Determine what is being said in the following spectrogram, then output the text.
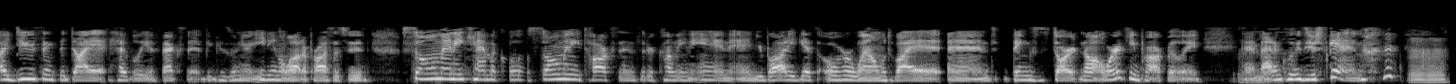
I do think the diet heavily affects it because when you're eating a lot of processed food, so many chemicals, so many toxins that are coming in and your body gets overwhelmed by it and things start not working properly. Mm-hmm. And that includes your skin. mm-hmm.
